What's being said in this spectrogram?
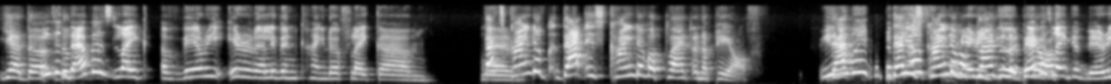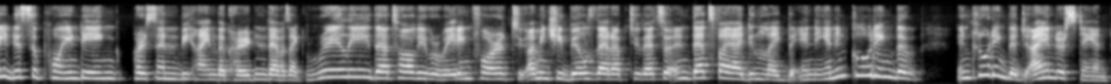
yeah the even the, that was like a very irrelevant kind of like um that's uh, kind of that is kind of a plant and a payoff you that, know what? That is kind of a plant good. That was like a very disappointing person behind the curtain. That was like, really? That's all we were waiting for. To I mean, she builds that up to that. So, and that's why I didn't like the ending, and including the including the i understand.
